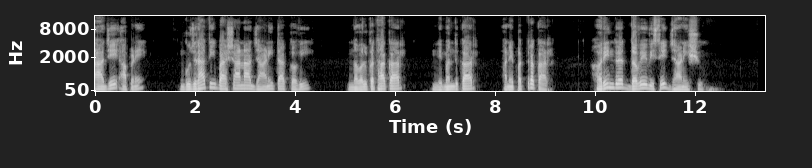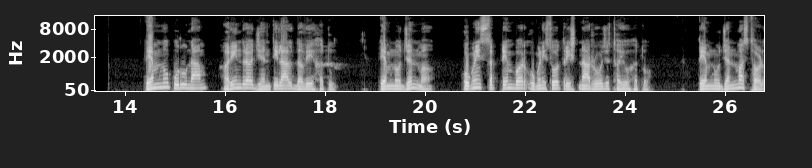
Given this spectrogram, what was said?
આજે આપણે ગુજરાતી ભાષાના જાણીતા કવિ, નવલકથાકાર, નિબંધકાર અને પત્રકાર હરીન્દ્ર દવે વિશે જાણીશું. તેમનું પૂરું નામ હરીન્દ્ર જયંતિલાલ દવે હતું. તેમનો જન્મ ઓગણીસ સપ્ટેમ્બર ઓગણીસો ત્રીસના રોજ થયો હતો. તેમનું જન્મસ્થળ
